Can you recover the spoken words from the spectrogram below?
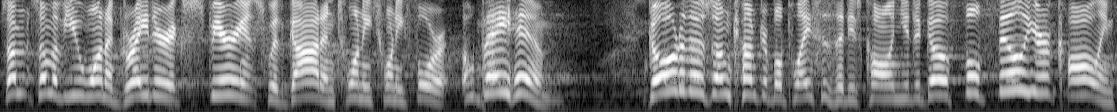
Some, some of you want a greater experience with God in 2024. Obey Him. Go to those uncomfortable places that He's calling you to go. Fulfill your calling,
